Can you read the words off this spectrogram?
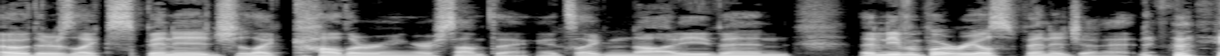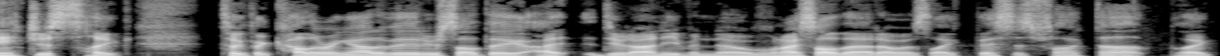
oh, there's like spinach like coloring or something. It's like not even they didn't even put real spinach in it. they just like took the coloring out of it or something. I dude, I don't even know. When I saw that, I was like, this is fucked up. Like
